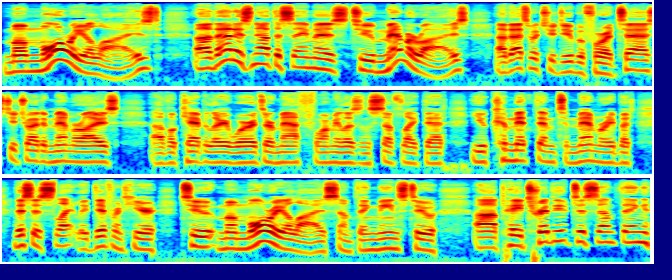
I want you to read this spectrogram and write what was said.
memorialized. Uh, that is not the same as to memorize. Uh, that's what you do before a test. You try to memorize uh, vocabulary words or math formulas and stuff like that, you commit them to memory. But this is slightly different here. To memorialize something means to uh, pay tribute to something.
